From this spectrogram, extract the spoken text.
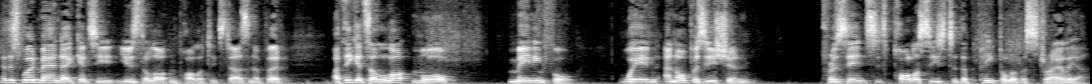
Now, this word mandate gets used a lot in politics, doesn't it? But I think it's a lot more meaningful when an opposition presents its policies to the people of Australia.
